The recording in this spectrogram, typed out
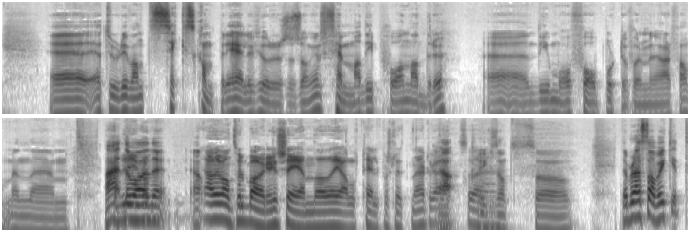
uh, Jeg tror de vant seks kamper i hele fjorårssesongen, fem av de på Nadderud. Eh, de må få opp borteformen i hvert fall, men eh, Nei, De det var vant- det. Ja. Ja, De vant vel bare Skien da det gjaldt helt på slutten her, tror jeg. Ja, Så ikke sant. Så det ble Stabæk, gitt.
